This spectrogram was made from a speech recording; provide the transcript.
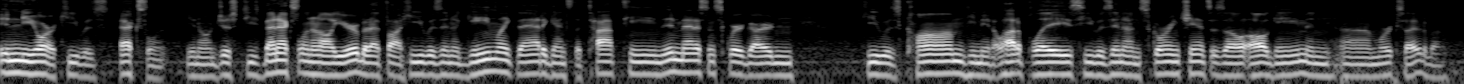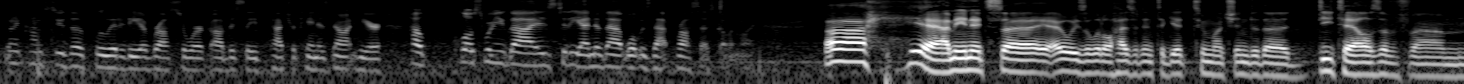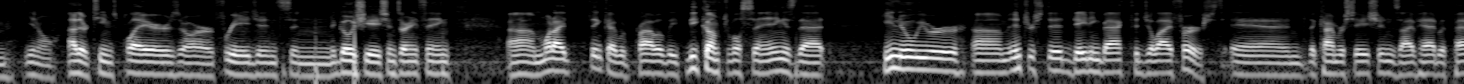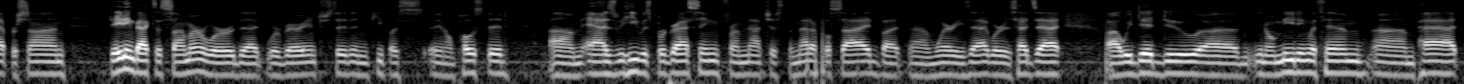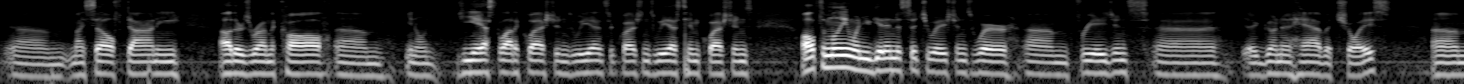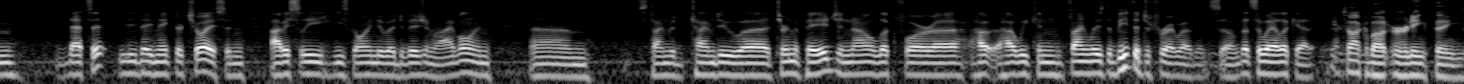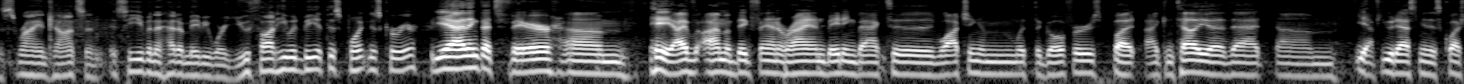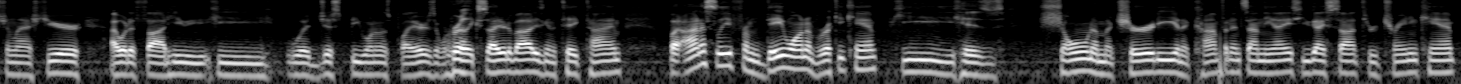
in New York, he was excellent. You know, just he's been excellent all year, but I thought he was in a game like that against a top team in Madison Square Garden. He was calm. He made a lot of plays. He was in on scoring chances all, all game, and um, we're excited about him. When it comes to the fluidity of roster work, obviously Patrick Kane is not here. How close were you guys to the end of that? What was that process going like? Uh, yeah. I mean, it's uh, I always a little hesitant to get too much into the details of um, you know other teams' players or free agents and negotiations or anything. Um, what I think I would probably be comfortable saying is that he knew we were um, interested dating back to July 1st, and the conversations I've had with Pat Brisson dating back to summer were that we're very interested and keep us you know posted um, as he was progressing from not just the medical side, but um, where he's at, where his head's at. Uh, we did do, uh, you know, meeting with him, um, Pat, um, myself, Donnie, others were on the call. Um, you know, he asked a lot of questions. We answered questions. We asked him questions. Ultimately, when you get into situations where um, free agents uh, are going to have a choice, that's it. They make their choice, and obviously, he's going to a division rival, and it's time to time to uh, turn the page and now look for uh, how, how we can find ways to beat the Detroit Red Wings. So that's the way I look at it. You talk about earning things. Ryan Johnson is he even ahead of maybe where you thought he would be at this point in his career? Yeah, I think that's fair. Um, hey, i am a big fan of Ryan, dating back to watching him with the Gophers. But I can tell you that um, yeah, if you had asked me this question last year, I would have thought he he would just be one of those players that we're really excited about. He's going to take time. But honestly, from day one of rookie camp, he has shown a maturity and a confidence on the ice. You guys saw it through training camp.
